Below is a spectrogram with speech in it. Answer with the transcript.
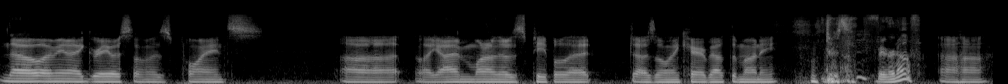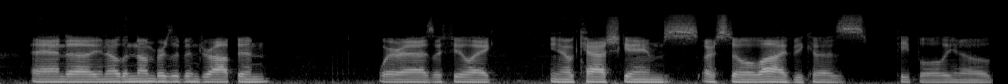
no, I mean I agree with some of his points. Uh, like I'm one of those people that does only care about the money. Fair enough. Uh huh. And uh, you know the numbers have been dropping, whereas I feel like, you know, cash games are still alive because people, you know,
